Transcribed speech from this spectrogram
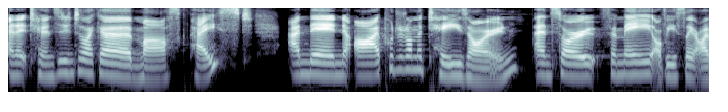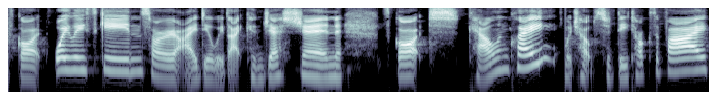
and it turns it into like a mask paste. And then I put it on the T zone. And so for me, obviously, I've got oily skin. So I deal with like congestion. It's got kaolin clay, which helps to detoxify,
